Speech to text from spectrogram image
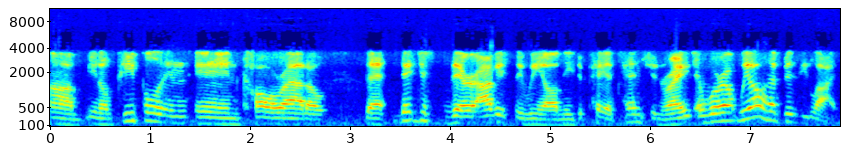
Um, you know, people in, in Colorado that they just they're obviously we all need to pay attention, right? And we're we all have busy lives.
